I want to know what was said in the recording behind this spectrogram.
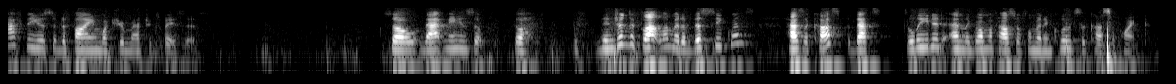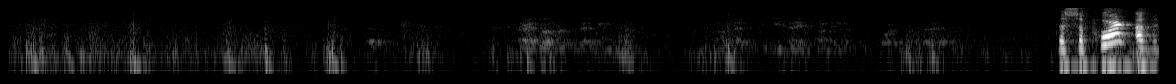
have to use to define what your metric space is. So that means that the, the intrinsic flat limit of this sequence has a cusp. That's deleted, and the Gromov-Hausdorff limit includes the cusp point. The support of the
